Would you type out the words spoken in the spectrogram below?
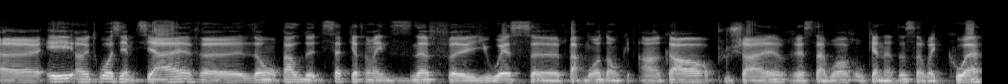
Euh, et un troisième tiers, là, on parle de 17,99 US par mois, donc encore plus cher. Reste à voir au Canada, ça va être quoi,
